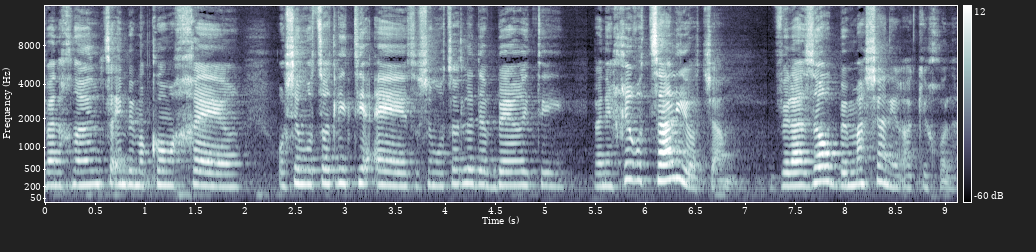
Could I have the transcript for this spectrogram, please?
ואנחנו היום נמצאים במקום אחר, או שהן רוצות להתייעץ, או שהן רוצות לדבר איתי, ואני הכי רוצה להיות שם, ולעזור במה שאני רק יכולה.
